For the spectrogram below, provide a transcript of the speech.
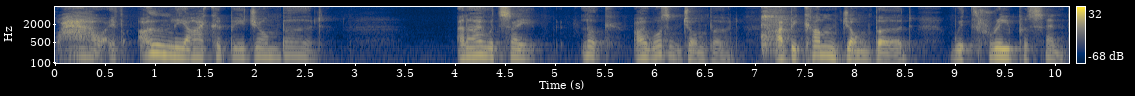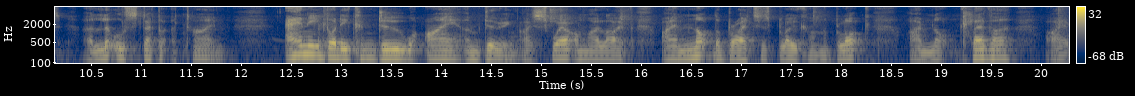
wow, if only I could be John Bird. And I would say, look, I wasn't John Bird. I become John Bird with 3%, a little step at a time. Anybody can do what I am doing. I swear on my life. I am not the brightest bloke on the block. I'm not clever. I,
